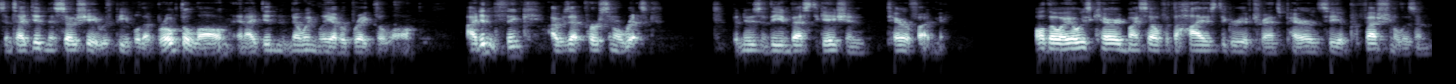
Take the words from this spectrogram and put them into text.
Since I didn't associate with people that broke the law and I didn't knowingly ever break the law, I didn't think I was at personal risk. But news of the investigation terrified me. Although I always carried myself with the highest degree of transparency and professionalism,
